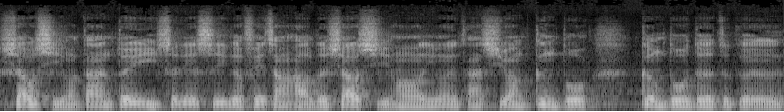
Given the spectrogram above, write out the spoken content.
消息哦，当然对于以色列是一个非常好的消息哈，因为他希望更多更多的这个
